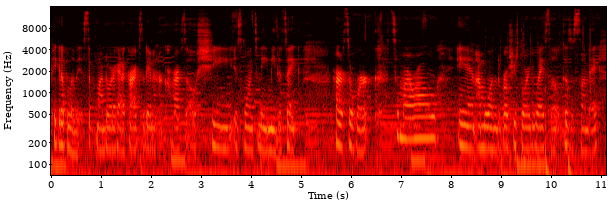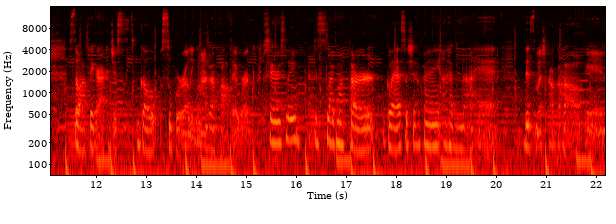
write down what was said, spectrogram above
pick it up a little bit. So my daughter had a car accident in her car, so she is going to need me to take her to work tomorrow and I'm going to the grocery store anyway so because it's Sunday so I figure I could just go super early when I drop off at work seriously this is like my third glass of champagne I have not had this much alcohol in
